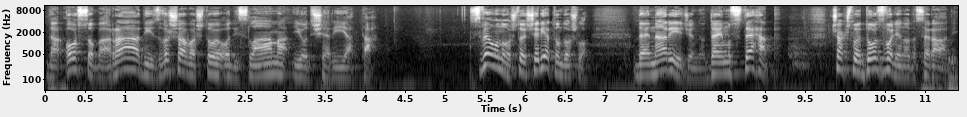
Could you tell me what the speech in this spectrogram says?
da osoba radi, izvršava što je od islama i od šerijata. Sve ono što je šerijatom došlo, da je naređeno, da je mustehab, čak što je dozvoljeno da se radi,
